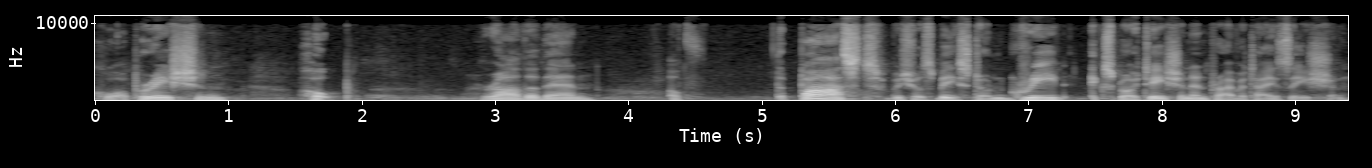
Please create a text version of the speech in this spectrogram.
cooperation, hope, rather than of the past, which was based on greed, exploitation, and privatization.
